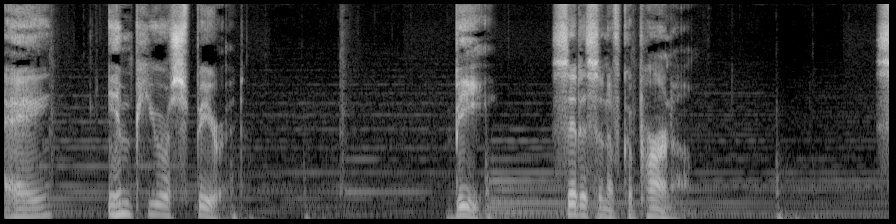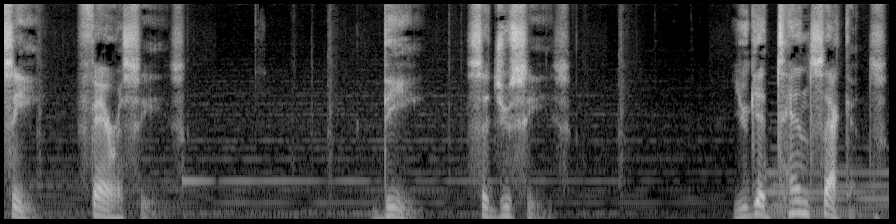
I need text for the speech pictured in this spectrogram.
A. Impure spirit. B. Citizen of Capernaum. C. Pharisees. D. Sadducees. You get 10 seconds.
